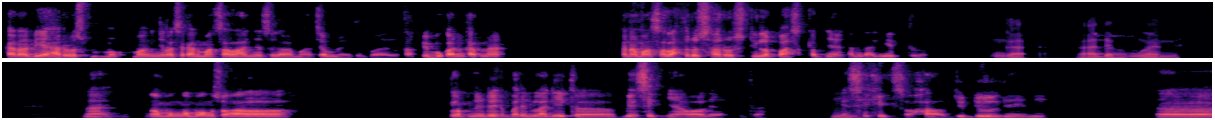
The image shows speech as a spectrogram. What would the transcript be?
karena dia harus menyelesaikan masalahnya segala macam nah itu baru tapi bukan karena karena masalah terus harus dilepas klubnya kan nggak gitu nggak nggak ada hubungannya nah ngomong-ngomong soal klub ini deh balik lagi ke basicnya awal ya kita hmm. spesifik soal judulnya ini. Uh,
